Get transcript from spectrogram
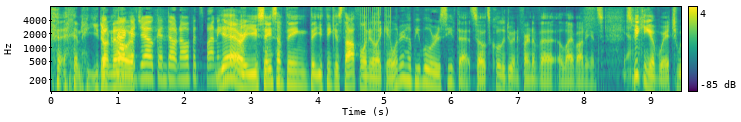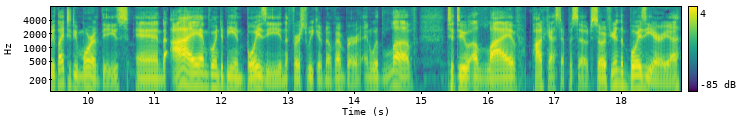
and you don't you know crack if a joke and don't know if it's funny. yeah or you say something that you think is thoughtful and you're like I wonder how people will receive that. So it's cool to do it in front of a, a live audience. Yeah. Speaking of which, we'd like to do more of these, and I am going to be in Boise in the first week of November and would love to do a live podcast episode. So if you're in the Boise area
